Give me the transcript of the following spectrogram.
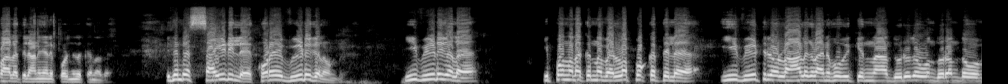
പാലത്തിലാണ് ഞാനിപ്പോൾ നിൽക്കുന്നത്. ഇതിന്റെ സൈഡിൽ കുറെ വീടുകളുണ്ട്. ഈ വീടുകൾ ഇപ്പോൾ നടക്കുന്ന വെള്ളപ്പൊക്കത്തിൽ ഈ വീട്ടിലുള്ള ആളുകൾ അനുഭവിക്കുന്ന ദുരിതവും ദുരന്തവും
